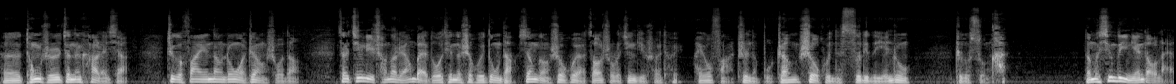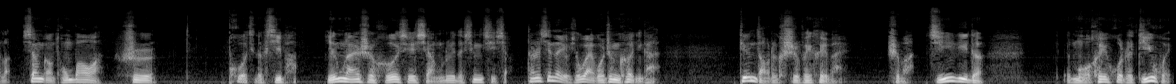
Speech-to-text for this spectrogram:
呃，同时简单看了一下这个发言当中啊，这样说道：在经历长达两百多天的社会动荡，香港社会啊遭受了经济衰退，还有法治呢不彰，社会的私利的严重这个损害。那么新的一年到来了，香港同胞啊是迫切的期盼迎来是和谐祥瑞的新气象。但是现在有些外国政客，你看颠倒这个是非黑白，是吧？极力的抹黑或者诋毁。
